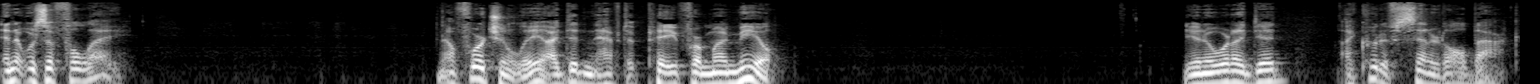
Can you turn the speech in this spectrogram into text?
And it was a fillet. Now, fortunately, I didn't have to pay for my meal. You know what I did? I could have sent it all back.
